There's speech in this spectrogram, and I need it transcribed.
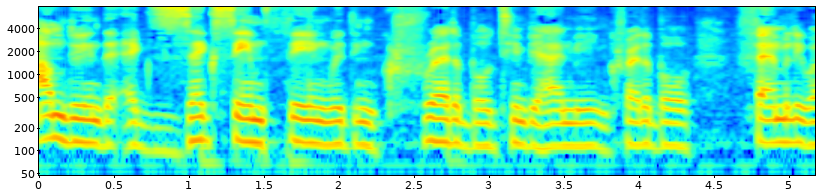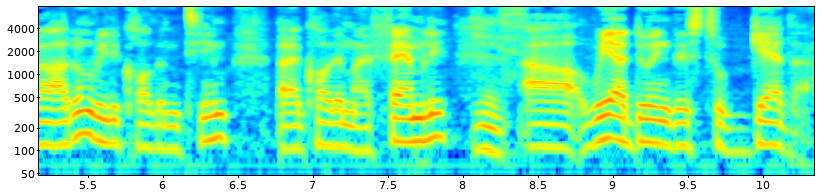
i'm doing the exact same thing with incredible team behind me incredible family well i don't really call them team but i call them my family Yes. uh, we are doing this together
